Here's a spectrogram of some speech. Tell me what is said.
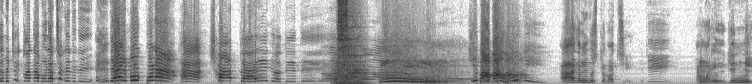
তুমি ঠিক কথা বলেছ গো দিদি। এই মুখ পড়া। হ্যাঁ। সব দেয় গো দিদি। কি বাবা হুকি আজ আমি বুঝতে পারছি। কি? আমার এই গিন্নি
